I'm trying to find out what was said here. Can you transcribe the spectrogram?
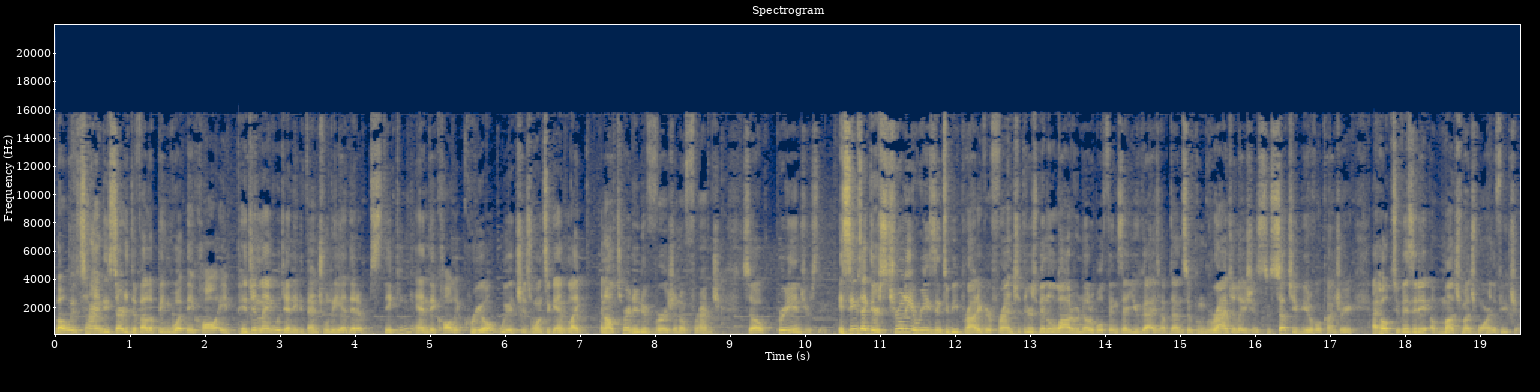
But with time, they started developing what they call a pidgin language, and it eventually ended up sticking, and they call it Creole, which is once again like an alternative version of French. So, pretty interesting. It seems like there's truly a reason to be proud of your French. There's been a lot of notable things that you guys have done, so congratulations to such a beautiful country. I hope to visit it much, much more in the future.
